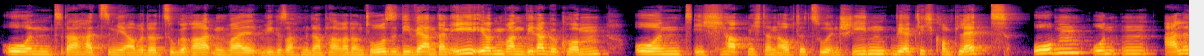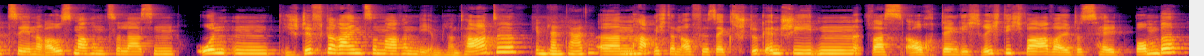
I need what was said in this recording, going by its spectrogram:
Und da hat sie mir aber dazu geraten, weil, wie gesagt, mit der Paradontose, die wären dann eh irgendwann wiedergekommen. Und ich habe mich dann auch dazu entschieden, wirklich komplett oben, unten alle Zähne rausmachen zu lassen unten die Stifte reinzumachen, die Implantate. Implantate. Ähm, mhm. Habe mich dann auch für sechs Stück entschieden, was auch, denke ich, richtig war, weil das hält Bombe.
